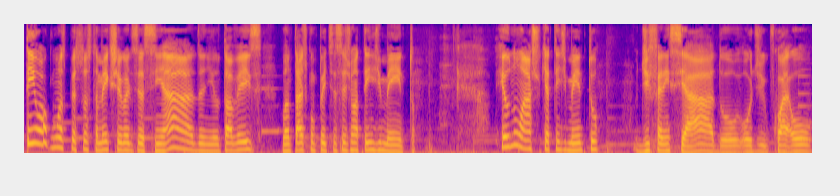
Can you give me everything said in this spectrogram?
Tem algumas pessoas também que chegam a dizer assim: ah, Danilo, talvez vantagem competitiva seja um atendimento. Eu não acho que atendimento diferenciado ou, ou de, ou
